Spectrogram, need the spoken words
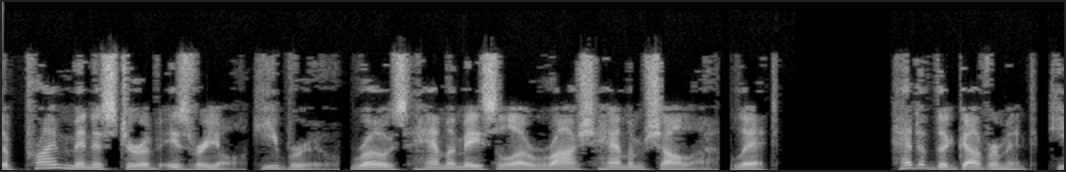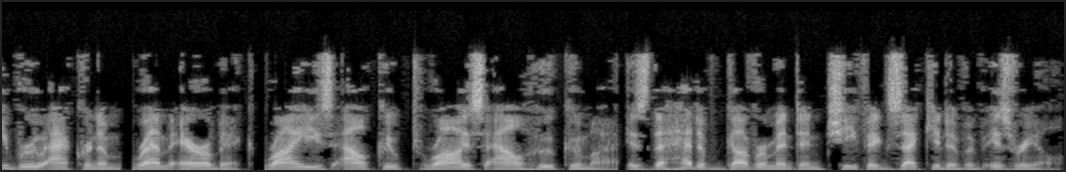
The Prime Minister of Israel Hebrew, Ros Hamamesala Rosh Hamamshala, lit. Head of the government, Hebrew acronym, Rem Arabic, Rais al-Kubt Ra'is al-Hukuma is the head of government and chief executive of Israel.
